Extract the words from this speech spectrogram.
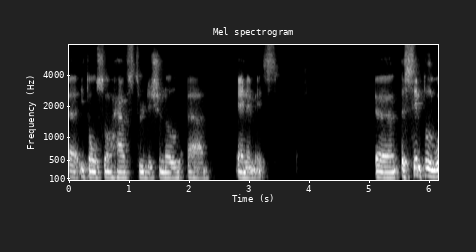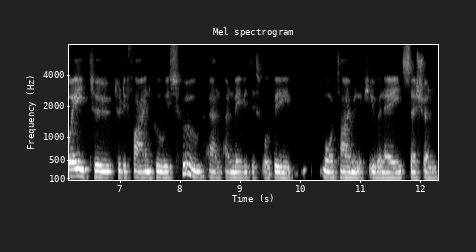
Uh, it also has traditional uh, enemies. Uh, a simple way to, to define who is who, and, and maybe this will be more time in the Q&A session,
